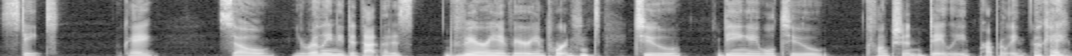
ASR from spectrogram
state Okay. So you really needed that. That is very, very important to being able to function daily properly. Okay.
